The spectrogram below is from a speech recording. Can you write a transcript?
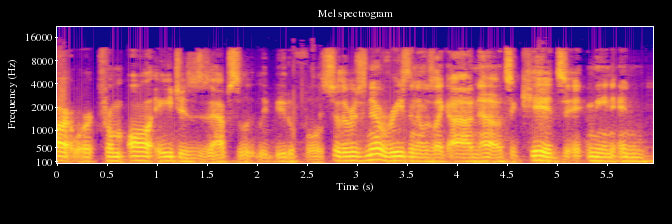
artwork from all ages is absolutely beautiful. So there was no reason. It was like oh no it's a kid's i mean and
